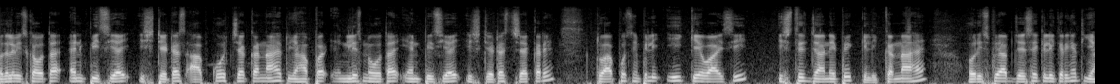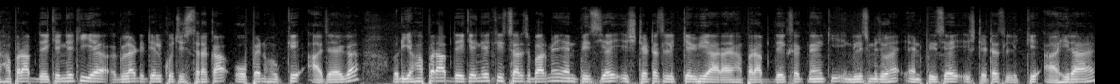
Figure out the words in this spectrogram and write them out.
मतलब इसका होता है एन स्टेटस आपको चेक करना है तो यहाँ पर इंग्लिश में होता है NPCI स्टेटस चेक करें तो आपको सिंपली ई के वाई सी स्थित जाने पे क्लिक करना है, और इस पर आप जैसे क्लिक करेंगे तो यहाँ पर आप देखेंगे कि यह अगला डिटेल कुछ इस तरह का ओपन होके आ जाएगा, और यहाँ पर आप देखेंगे कि सर्च बार में NPCI स्टेटस लिख के भी आ रहा है, यहाँ पर आप देख सकते हैं कि इंग्लिश में जो है NPCI स्टेटस लिख के आ ही रहा है।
